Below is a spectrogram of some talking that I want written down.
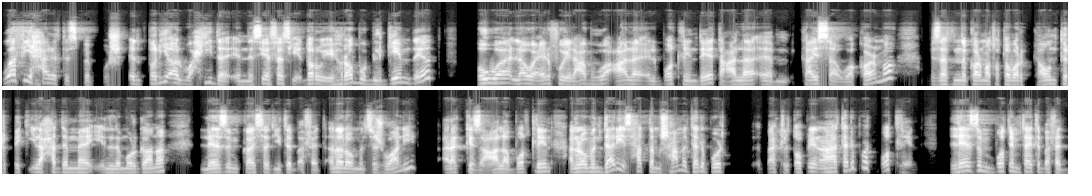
وفي حالة ال split push الطريقة الوحيدة إن CSS يقدروا يهربوا بال game ديت هو لو عرفوا يلعبوا على ال bot lane ديت على كايسا وكارما بالذات إن كارما تعتبر counter pick إلى حد ما لمورجانا لازم كايسا دي تبقى fed أنا لو من سجواني أركز على bot lane أنا لو من داريوس حتى مش هعمل teleport back ل top lane أنا ه teleport bot lane لازم ال bot lane بتاعي تبقى fed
